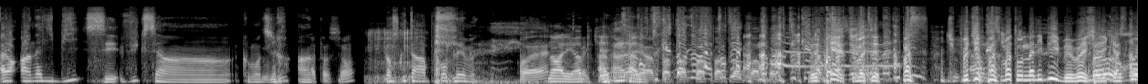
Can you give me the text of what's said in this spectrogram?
Alors un alibi, c'est vu que c'est un comment dire un Attention. lorsque t'as un problème. Ouais. Non, allez, hop. Ok. hop, Allez, hop. N'importe quel- non, attendez, tu peux dire passe-moi ton alibi, mais ouais, j'allais casse-toi.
